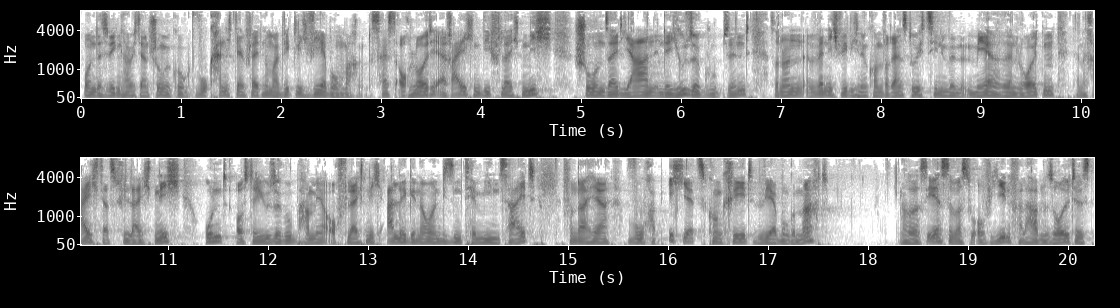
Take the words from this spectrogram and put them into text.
Und deswegen habe ich dann schon geguckt, wo kann ich denn vielleicht nochmal wirklich Werbung machen? Das heißt, auch Leute erreichen, die vielleicht nicht schon seit Jahren in der User Group sind, sondern wenn ich wirklich eine Konferenz durchziehen will mit mehreren Leuten, dann reicht das vielleicht nicht. Und aus der User Group haben ja auch vielleicht nicht alle genau in diesem Termin Zeit. Von daher, wo habe ich jetzt konkret Werbung gemacht? Also das erste, was du auf jeden Fall haben solltest,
